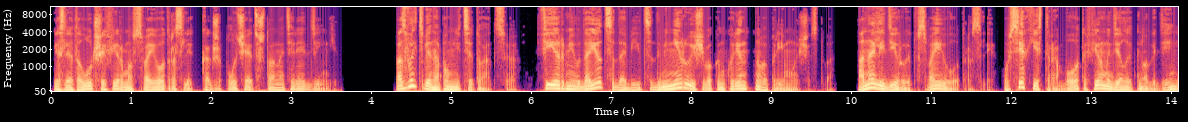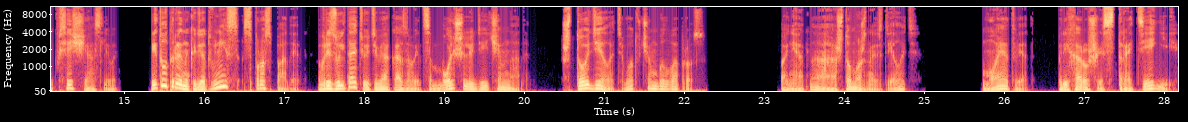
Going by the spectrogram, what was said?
если это лучшая фирма в своей отрасли, как же получается, что она теряет деньги? Позволь тебе напомнить ситуацию. Фирме удается добиться доминирующего конкурентного преимущества. Она лидирует в своей отрасли. У всех есть работа, фирма делает много денег, все счастливы. И тут рынок идет вниз, спрос падает. В результате у тебя оказывается больше людей, чем надо. Что делать? Вот в чем был вопрос. Понятно. А что можно сделать? Мой ответ. При хорошей стратегии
